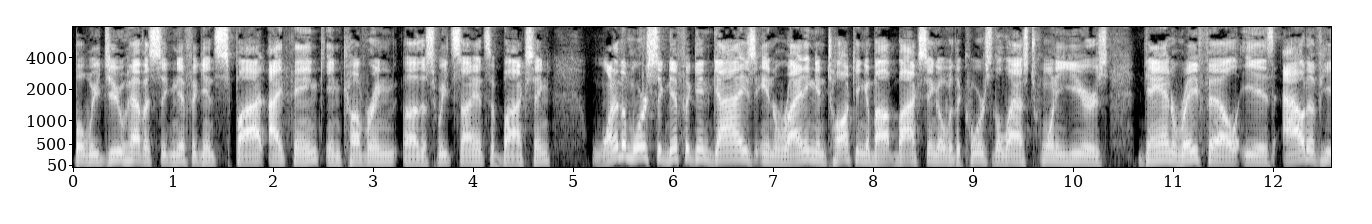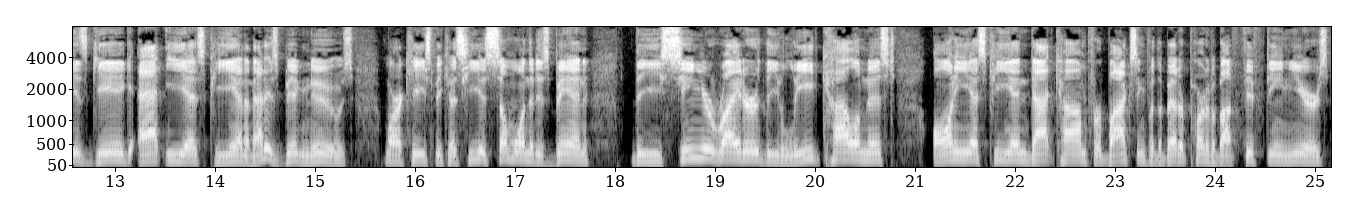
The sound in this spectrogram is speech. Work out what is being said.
but we do have a significant spot, I think, in covering uh, the sweet science of boxing one of the more significant guys in writing and talking about boxing over the course of the last 20 years, Dan Rafael, is out of his gig at ESPN. And that is big news, Marquise, because he is someone that has been the senior writer, the lead columnist on ESPN.com for boxing for the better part of about 15 years.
